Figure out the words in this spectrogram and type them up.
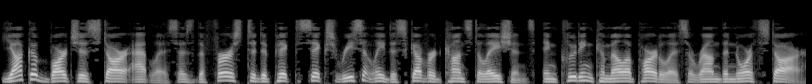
Jakob Bartsch's star atlas is the first to depict six recently discovered constellations, including Camelopardalis around the North Star.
